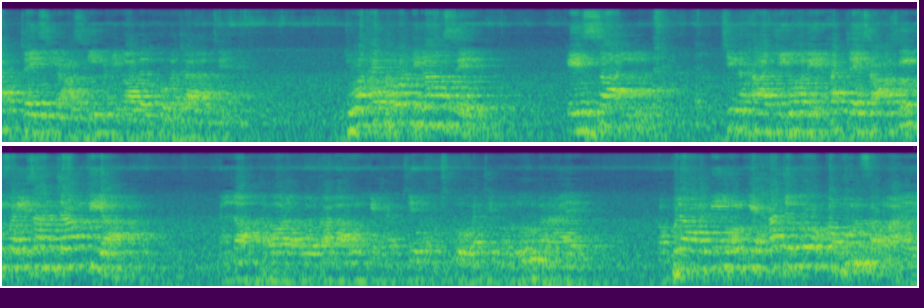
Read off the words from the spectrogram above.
हज जैसी अजीम इबादत को बचा लाते हैं। दुआ है परवरदिगार से कि इस साल जिन हाजियों ने हज जैसा अजीम फरीजा अंजाम दिया, अल्लाह तबारक उनके हज हज को हज मकबूल बनाए रब्बुल आलमीन उनके हज को कबूल फरमाए।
